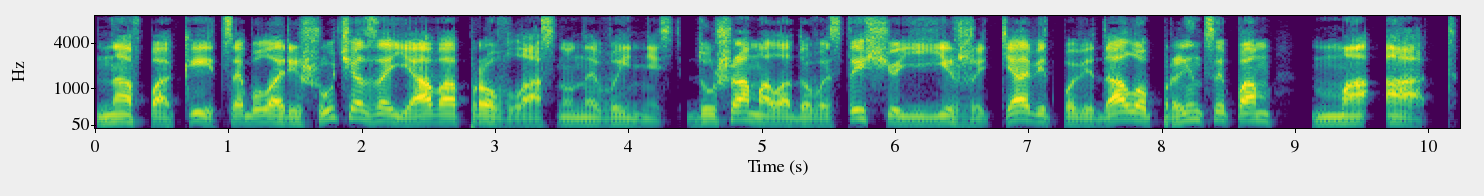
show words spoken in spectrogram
навпаки, це була рішуча заява про власну невинність. Душа мала довести, що її життя відповідало принципам маат,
